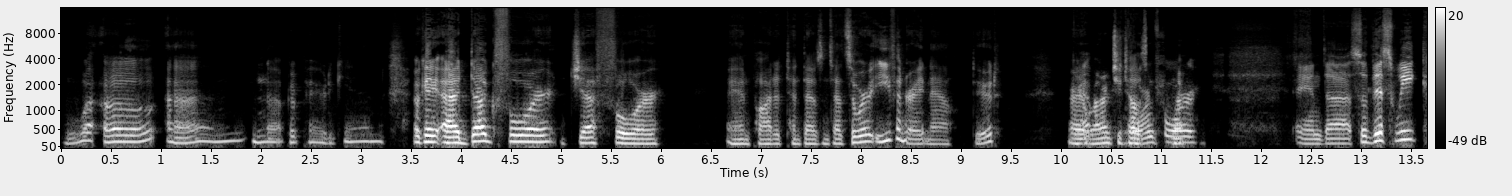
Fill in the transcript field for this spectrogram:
Whoa, I'm not prepared again. Okay, uh, Doug four, Jeff four, and Pot at ten thousand sats. So we're even right now, dude. All right, Yep, why don't you tell and us? four. And uh, so this week,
